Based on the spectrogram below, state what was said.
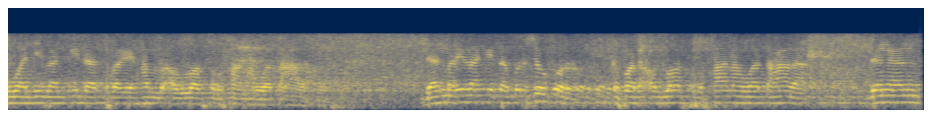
kewajiban kita sebagai hamba Allah Subhanahu wa taala. Dan marilah kita bersyukur kepada Allah Subhanahu wa taala dengan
